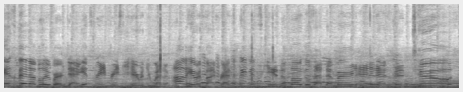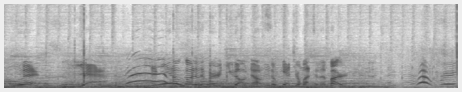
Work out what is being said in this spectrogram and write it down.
It's been a bluebird day. It's Reed Freaky here with your weather. I'm here with my friends. We've been skiing the moguls at the bird, and it has been too lit. Yeah. If you don't go to the bird, you don't know. So get your butt to the bird. Woo! Frig,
